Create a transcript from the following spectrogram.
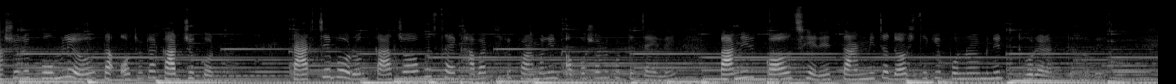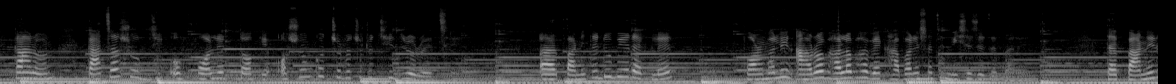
আসলে কমলেও তা অতটা কার্যকর নয়। তার চেয়ে বরং কাঁচা অবস্থায় খাবার থেকে ফরমালিন অপসারণ করতে চাইলে পানির কল ছেড়ে তার নিচে দশ থেকে পনেরো মিনিট ধরে রাখতে হবে। কারণ কাঁচা সবজি ও ফলের ত্বকে অসংখ্য ছোট ছোট ছিদ্র রয়েছে। আর পানিতে ডুবিয়ে রাখলে ফরমালিন আরও ভালোভাবে খাবারের সাথে মিশে যেতে পারে। তাই পানির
